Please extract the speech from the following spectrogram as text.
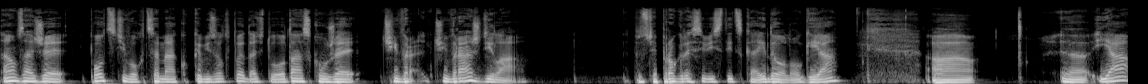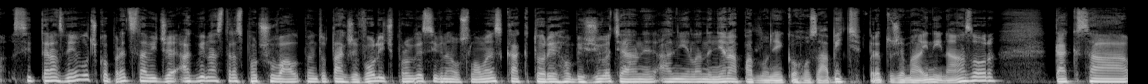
naozaj, že poctivo chceme ako keby zodpovedať tú otázku, že či, vra, či vraždila prostě progresivistická ideológia a ja si teraz viem vočko predstaviť, že ak by nás teraz počúval, to tak, že volič progresívneho Slovenska, ktorého by v živote ani, ani len nenapadlo niekoho zabiť, pretože má iný názor, tak sa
